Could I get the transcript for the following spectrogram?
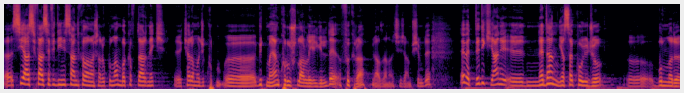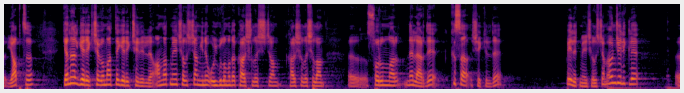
E, siyasi, felsefi, dini, sendikal amaçlarla kullanılan vakıf, dernek, e, kar amacı kut- e, gütmeyen kuruluşlarla ilgili de fıkra. Birazdan açacağım şimdi. Evet dedik yani e, neden yasa koyucu e, bunları yaptı? Genel gerekçe ve madde gerekçeleriyle anlatmaya çalışacağım. Yine uygulamada karşılaşacağım, karşılaşılan sorunlar nelerdi? Kısa şekilde belirtmeye çalışacağım. Öncelikle e,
